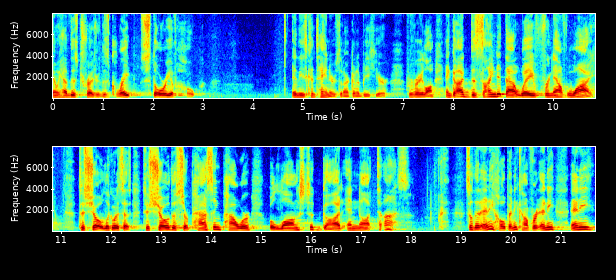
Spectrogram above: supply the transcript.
And we have this treasure, this great story of hope in these containers that aren't going to be here for very long. And God designed it that way for now. Why? To show, look at what it says, to show the surpassing power belongs to God and not to us. So that any hope, any comfort, any, any,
